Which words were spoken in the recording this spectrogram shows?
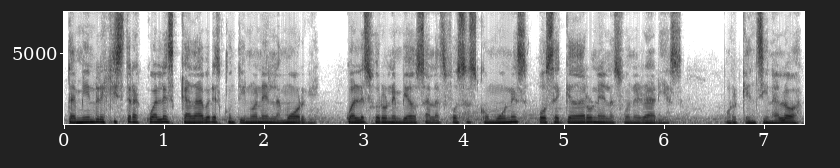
también registra cuáles cadáveres continúan en la morgue, cuáles fueron enviados a las fosas comunes o se quedaron en las funerarias, porque en Sinaloa,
